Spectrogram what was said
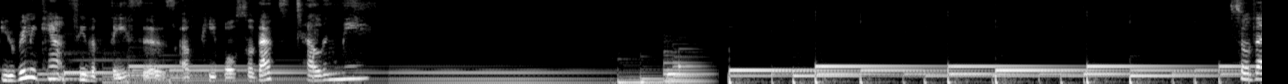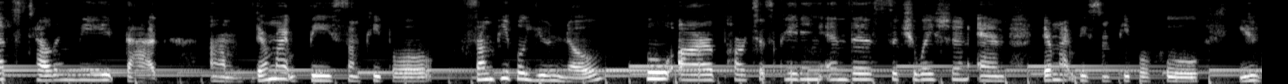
you really can't see the faces of people. So that's telling me. That's telling me that um, there might be some people, some people you know who are participating in this situation, and there might be some people who you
